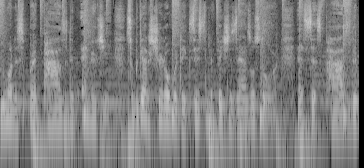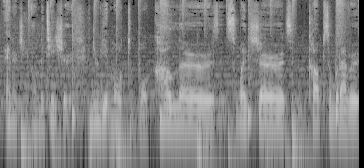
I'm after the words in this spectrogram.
We want to spread positive energy. So, we got to shirt over at the existing fiction Zazzle store that says positive energy on the t shirt. And you get multiple colors and sweatshirts and cups and whatever,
